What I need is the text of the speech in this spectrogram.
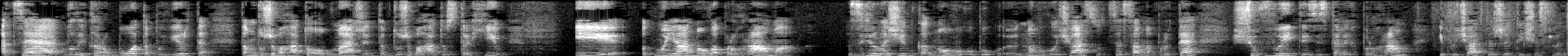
А це велика робота, повірте, там дуже багато обмежень, там дуже багато страхів. І от моя нова програма Зріла жінка нового нового часу це саме про те, щоб вийти зі старих програм і почати жити щасливо.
